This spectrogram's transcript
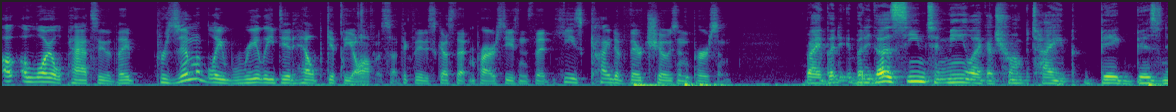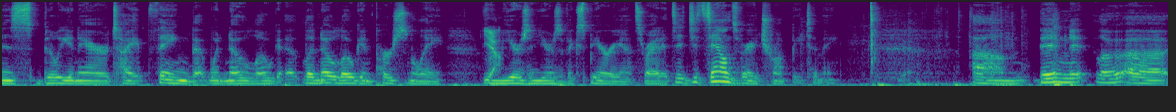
A, a loyal patsy that they presumably really did help get the office. I think they discussed that in prior seasons, that he's kind of their chosen person. Right, but but it does seem to me like a Trump type big business billionaire type thing that would know Logan know Logan personally from Yeah. years and years of experience. Right, it, it just sounds very Trumpy to me. Um, then uh,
